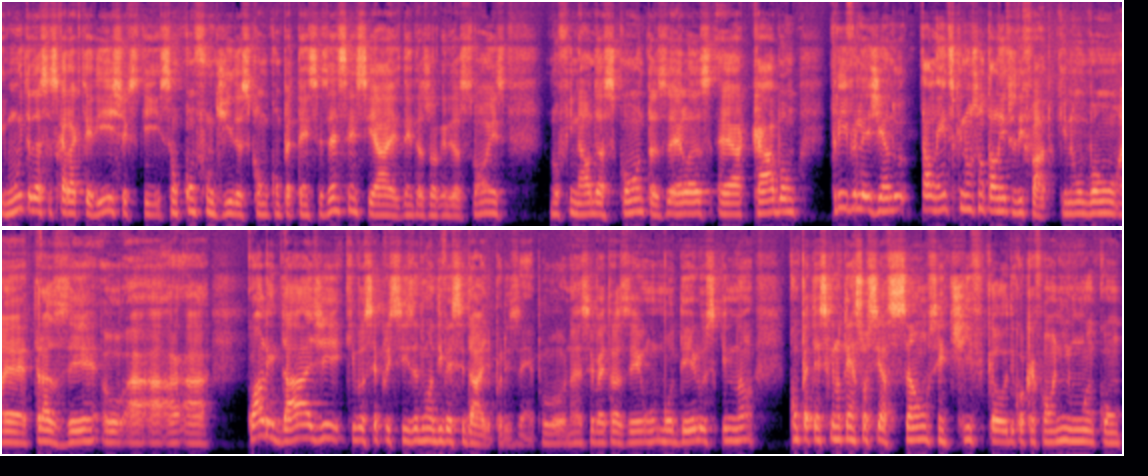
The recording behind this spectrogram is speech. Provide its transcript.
e, muitas dessas características que são confundidas como competências essenciais dentro das organizações, no final das contas, elas acabam privilegiando talentos que não são talentos de fato, que não vão trazer a, a, a, qualidade que você precisa de uma diversidade, por exemplo. Né? Você vai trazer um, modelos que não. Competências que não têm associação científica ou de qualquer forma nenhuma com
